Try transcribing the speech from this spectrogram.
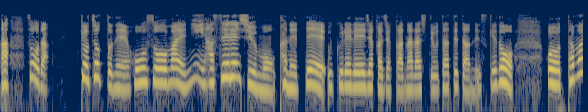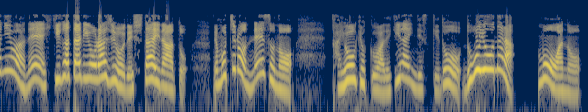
あ、そうだ。今日ちょっとね、放送前に発声練習も兼ねて、ウクレレジャカジャカ鳴らして歌ってたんですけど、こう、たまにはね、弾き語りをラジオでしたいなと。で、もちろんね、その、歌謡曲はできないんですけど、童謡なら、もうあの、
